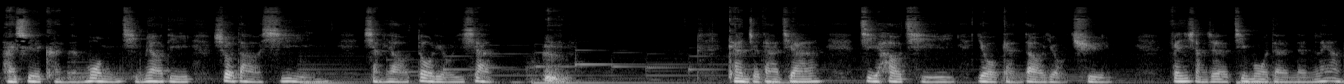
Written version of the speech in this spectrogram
还是可能莫名其妙地受到吸引，想要逗留一下。看着大家，既好奇又感到有趣，分享着寂寞的能量。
